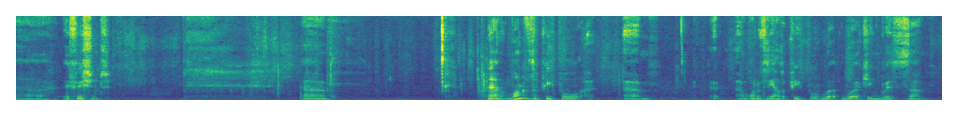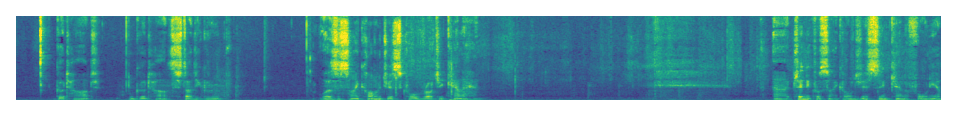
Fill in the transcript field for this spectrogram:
uh, efficient. Uh, now, one of the people, um, uh, one of the other people working with um, Goodheart, Goodheart Study Group, was a psychologist called Roger Callahan. uh, clinical psychologist in California.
